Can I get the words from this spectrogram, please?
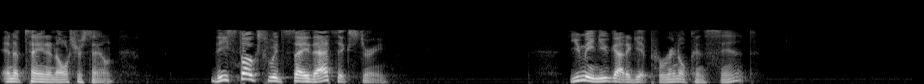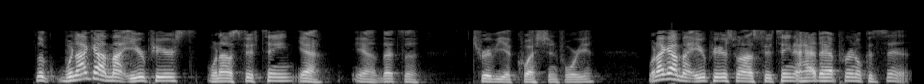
and obtain an ultrasound. These folks would say that's extreme. You mean you got to get parental consent? Look, when I got my ear pierced when I was 15, yeah, yeah, that's a trivia question for you. When I got my ear pierced when I was 15, I had to have parental consent.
